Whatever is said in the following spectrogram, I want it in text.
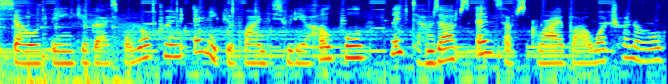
So thank you guys for watching and if you find this video helpful, leave thumbs ups and subscribe our channel.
